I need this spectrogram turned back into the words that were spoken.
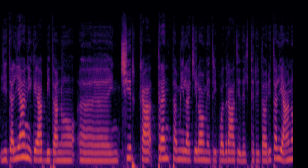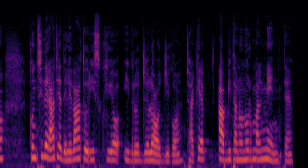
gli italiani che abitano eh, in circa 30.000 km quadrati del territorio italiano considerati ad elevato rischio idrogeologico, cioè che abitano normalmente.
